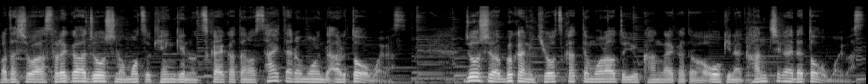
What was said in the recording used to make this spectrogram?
私はそれが上司の持つ権限の使い方の最たるものであると思います。上司は部下に気を使ってもらうという考え方は大きな勘違いだと思います。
